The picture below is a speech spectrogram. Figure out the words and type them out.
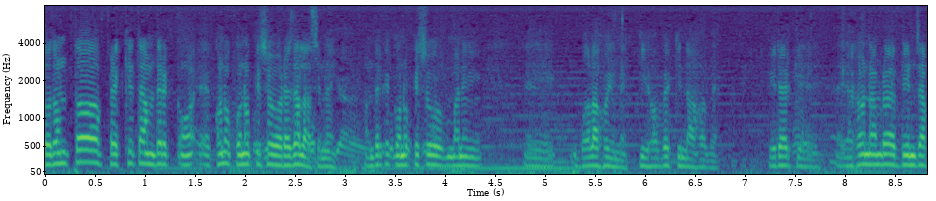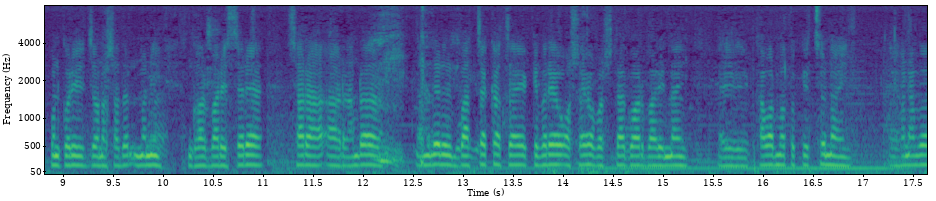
তদন্ত প্রেক্ষিতে আমাদের এখনও কোনো কিছু রেজাল্ট আসে নাই। আমাদেরকে কোনো কিছু মানে বলা হয় না কি হবে কি না হবে। এটা আর কি। এখন আমরা দিন যাপন করি জনসাধারণ মানে ঘর বাড়ি ছেড়ে সারা, আর আমরা আমাদের বাচ্চা কাচ্চা একেবারে অসহায় অবস্থা, ঘর বাড়ি নাই খাবার খাওয়ার মতো কিছু নাই। এখন আমরা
